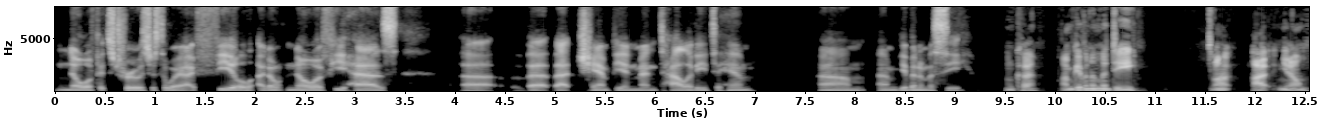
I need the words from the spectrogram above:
know if it's true. It's just the way I feel. I don't know if he has uh, that that champion mentality to him. Um, I'm giving him a C. okay. I'm giving him a D. Uh, I you know,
